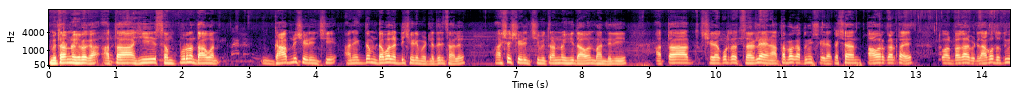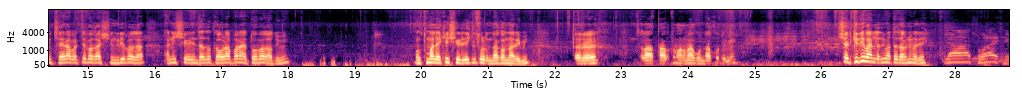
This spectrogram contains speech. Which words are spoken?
मित्रांनो हे बघा आता ही संपूर्ण दावण गाबणी शेळींची आणि एकदम डबल हड्डी शेळी म्हटलं तरी चालेल. अशा शेळींची मित्रांनो ही दावण बांधलेली. आता शेळ्या कुठं चरल्या आहे आणि आता बघा तुम्ही शेळ्या कशा पावर करताय. तुम्हाला बघायला भेटेल. अगोदर तुम्ही चेहरा बट्टे बघा शिंगडी बघा आणि शेळींचा जो कवडापणा आहे तो बघा तुम्ही. मग तुम्हाला एक एक शेळी देखील सोडून दाखवणार आहे मी. तर चला आता तुम्हाला मागून दाखवतो मी. शेट किती बांधला तुम्ही आता दावणीमध्ये? या सोळा आहे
